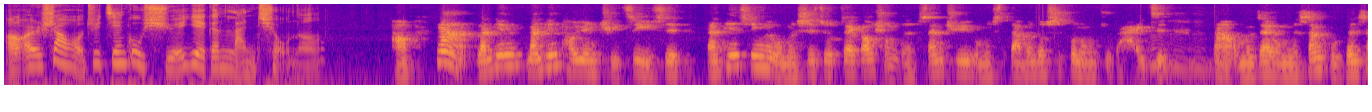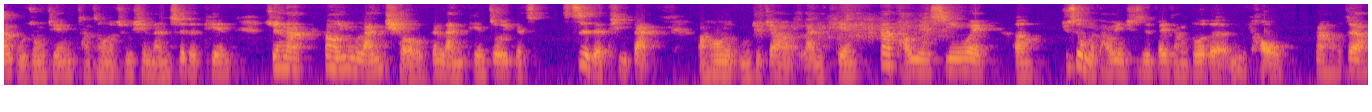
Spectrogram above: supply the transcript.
呃儿少哦去兼顾学业跟篮球呢？好，那蓝天蓝天桃园取自于是蓝天，是因为我们是住在高雄的山区，我们是大部分都是布农族的孩子。嗯嗯。那我们在我们的山谷跟山谷中间，常常会出现蓝色的天，所以呢，刚好用篮球跟蓝天做一个字的替代，然后我们就叫蓝天。那桃园是因为，呃，就是我们桃园其实非常多的猕猴，那这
